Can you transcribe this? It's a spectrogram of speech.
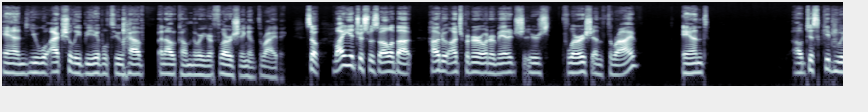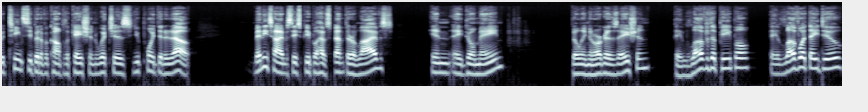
and you will actually be able to have an outcome where you're flourishing and thriving. So my interest was all about how do entrepreneur owner managers flourish and thrive. And I'll just give you a teensy bit of a complication, which is you pointed it out. Many times these people have spent their lives in a domain, building an organization. They love the people. They love what they do.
